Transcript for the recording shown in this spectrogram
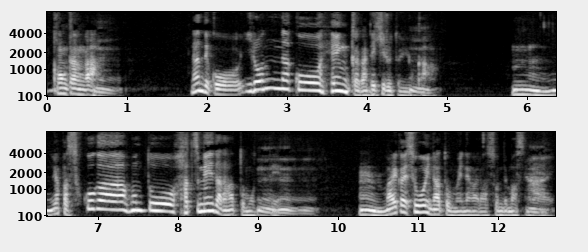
根幹が。うん。なんでこう、いろんなこう変化ができるというか、うん、やっぱそこが本当発明だなと思って、うんうん。毎回すごいなと思いながら遊んでますね。はい。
